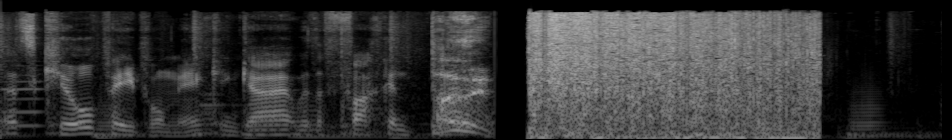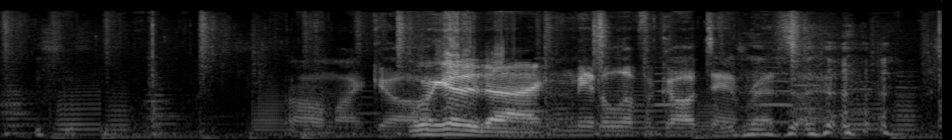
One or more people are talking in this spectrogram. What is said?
Let's kill people, Mick, and go out with a fucking boom. God. We're gonna die. Middle of a goddamn red zone.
